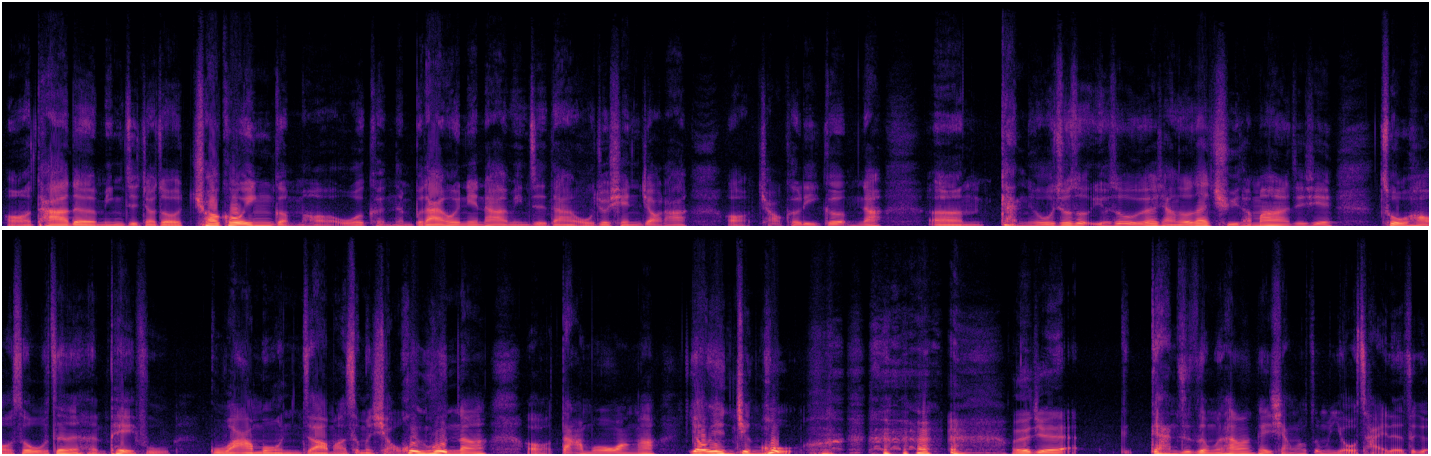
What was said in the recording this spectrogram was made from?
哦，他的名字叫做 Choco Ingham 哈，我可能不太会念他的名字，但我就先叫他哦巧克力哥。那嗯，感觉我就是有时候我在想说，在取他妈的这些。绰号的时候，我真的很佩服古阿莫，你知道吗？什么小混混呐、哦，大魔王啊，妖艳贱货，我就觉得，干这怎么他妈可以想到这么有才的这个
